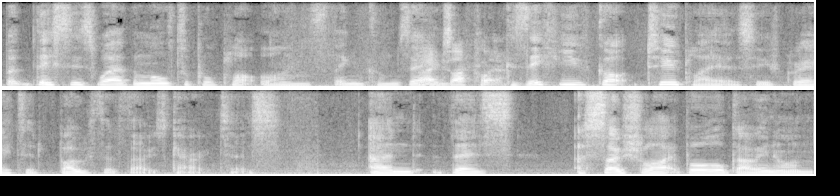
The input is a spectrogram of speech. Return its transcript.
But this is where the multiple plot lines thing comes in. Exactly. Because if you've got two players who've created both of those characters, and there's a socialite ball going on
